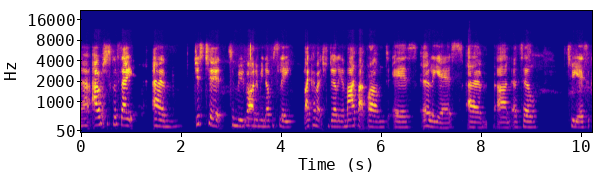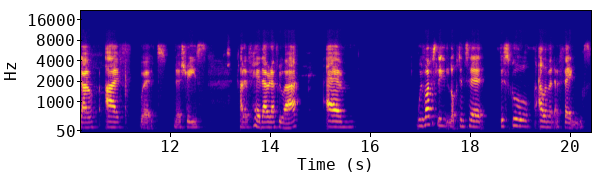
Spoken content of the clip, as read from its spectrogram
No, I was just going to say, um, just to to move on. I mean, obviously, like I mentioned earlier, my background is early years, um, and until two years ago, I've worked nurseries, kind of here, there, and everywhere. Um, we've obviously looked into the school element of things.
